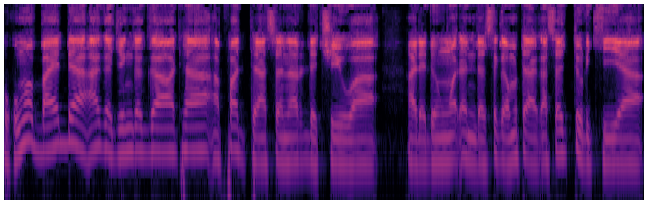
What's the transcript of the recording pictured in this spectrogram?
Hukumar bayar da agajin gaggawa ta AFAD ta sanar da cewa adadin waɗanda suka mutu a ƙasar Turkiyya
